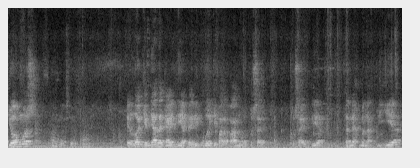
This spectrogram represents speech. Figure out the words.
και όμως εδώ και μια δεκαετία περίπου, μπορεί και παραπάνω, τόσα αιτία, δεν έχουμε ναυπηγεία,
